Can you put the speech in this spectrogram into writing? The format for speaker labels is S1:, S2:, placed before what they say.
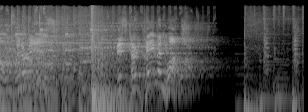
S1: The winner is Mr. Game & Watch.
